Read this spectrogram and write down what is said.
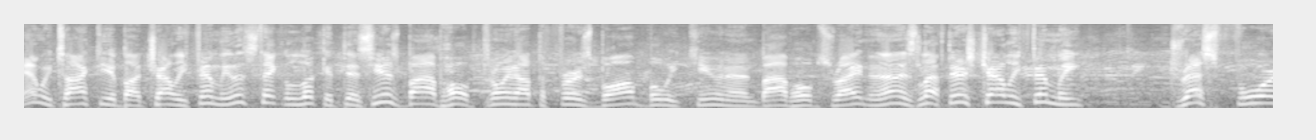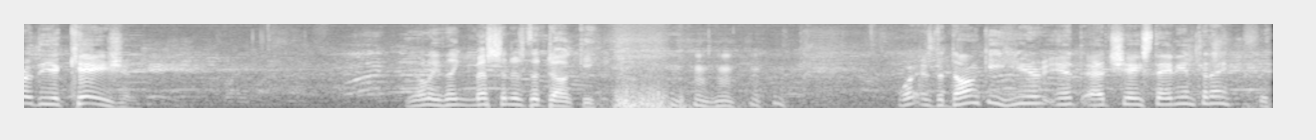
And we talked to you about Charlie Finley. Let's take a look at this. Here's Bob Hope throwing out the first ball. Bowie Kuhn on Bob Hope's right. And on his left, there's Charlie Finley dressed for the occasion. The only thing missing is the donkey. what is the donkey here at, at Shea Stadium today?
